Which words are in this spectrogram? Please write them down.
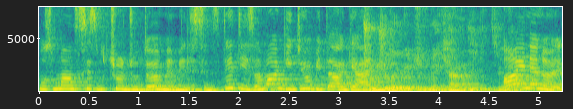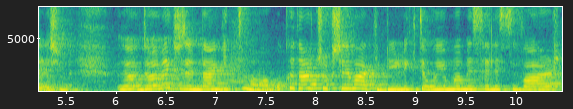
Uzman siz bu çocuğu dövmemelisiniz dediği zaman gidiyor bir daha gelmiyor. Çocuğu da götürmüyor kendi gitmiyor. Aynen öyle şimdi. Dövmek üzerinden gittim ama o kadar çok şey var ki birlikte uyuma meselesi var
